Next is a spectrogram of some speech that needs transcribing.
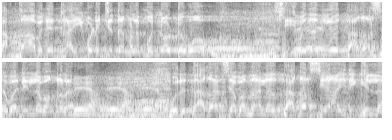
കർത്താവിനെ കൈപിടിച്ച് നിങ്ങൾ മുന്നോട്ട് പോകും. ജീവിതത്തിൽ ഒരു തകർച്ച വരില്ല മക്കളെ. ഒരു തകർച്ച വന്നാൽ അത് തകർച്ചയായിരിക്കില്ല.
